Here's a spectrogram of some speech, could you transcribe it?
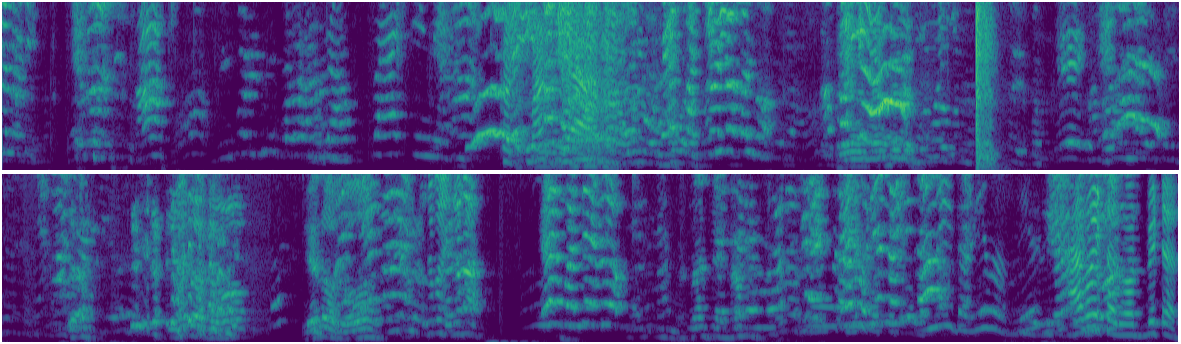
ಏನೋ ಅದು ಆಗೋಯ್ತು ಅದು ಹೊಡ್ಬಿಟ್ಟಾರ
